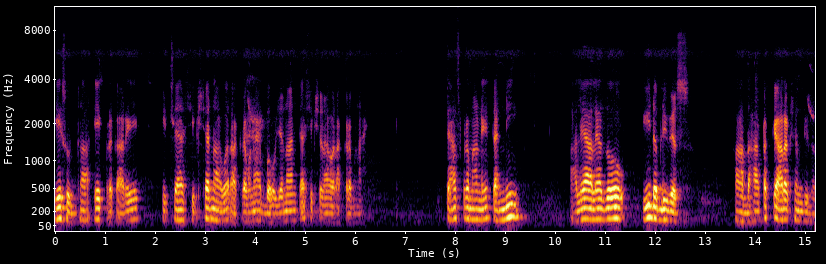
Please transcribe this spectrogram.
हे सुद्धा एक प्रकारे इथल्या शिक्षणावर आक्रमण आहे बहुजनांच्या शिक्षणावर आक्रमण आहे. त्याचप्रमाणे त्यांनी आल्या आल्या जो ई डब्ल्यू एस हा दहा टक्के आरक्षण दिलं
